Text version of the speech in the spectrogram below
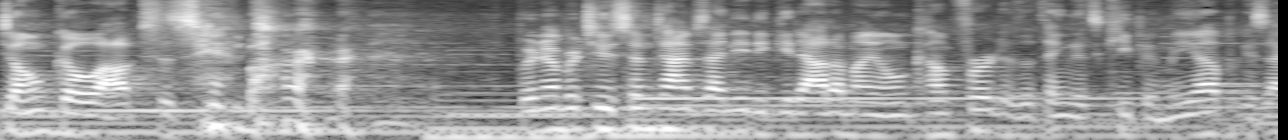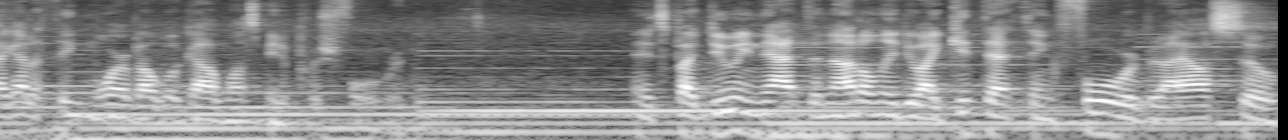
don't go out to the sandbar. But number two, sometimes I need to get out of my own comfort of the thing that's keeping me up because I got to think more about what God wants me to push forward. And it's by doing that that not only do I get that thing forward, but I also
